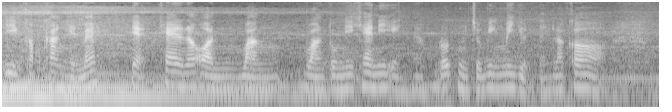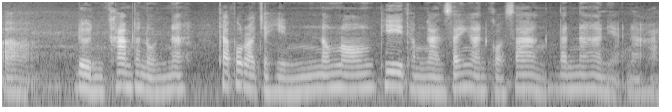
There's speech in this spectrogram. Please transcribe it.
ที่คับข้างเห็นไหมเนี่ยแค่นะออนวางวางตรงนี้แค่นี้เองนะรถมันจะวิ่งไม่หยุดเลยแล้วก็เดินข้ามถนนนะถ้าพวกเราจะเห็นน้องๆที่ทำงานไซต์งานก่อสร้างด้านหน้าเนี่ยนะคะ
